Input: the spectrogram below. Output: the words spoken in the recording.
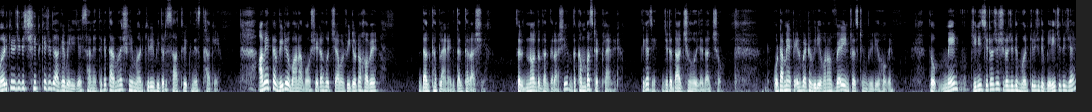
মার্কিউরি যদি ছিটকে যদি আগে বেরিয়ে যায়, সানের থেকে, তার মধ্যে সেই মার্কিউরির ভিতরে সাত্বিকনেস থাকে। আমি একটা ভিডিও বানাবো, সেটা হচ্ছে আমার ভিডিওটা হবে দগ্ধ প্ল্যানেট দগ্ধ রাশি সরি নট দ্য দগ্ধ রাশি দ্য কম্বাস্টেড প্ল্যানেট ঠিক আছে? যেটা দাহ্য হয়ে যায়, দাহ্য। ওটা আমি একটা এরপর একটা ভিডিও বানাবো ভেরি ইন্টারেস্টিং ভিডিও হবে। তো মেন জিনিস যেটা হচ্ছে, সেটা যদি মার্কিউরি যদি বেরিয়ে যদি যায়,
